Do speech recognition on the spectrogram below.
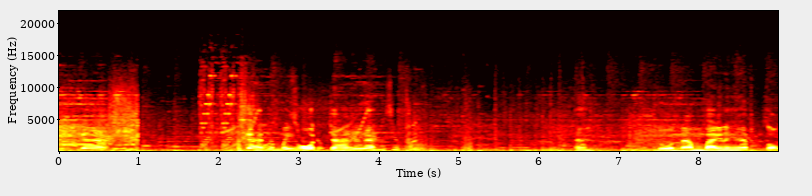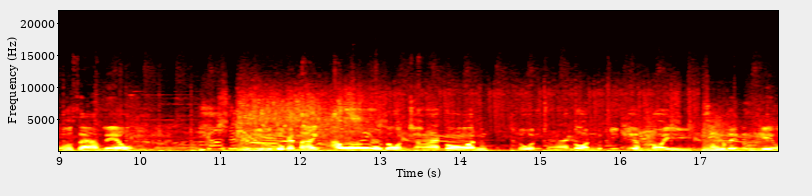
นิกากาทำไมโหดจังอะอะโดนนำไปนะครับ2ต่อ3แล้วทีนี้มีตัวใกล้ตาย เอ้า โดนช้าก่อน โดนช้าก่อนเมื่อกี้เกือบต่อย เอาได้1 KO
